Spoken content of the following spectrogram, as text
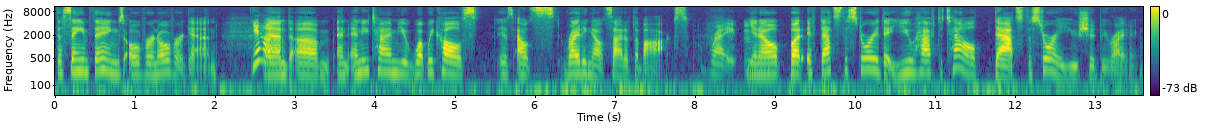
the same things over and over again. Yeah. And um, and anytime you what we call is out writing outside of the box. Right. You mhm. know, but if that's the story that you have to tell, that's the story you should be writing.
